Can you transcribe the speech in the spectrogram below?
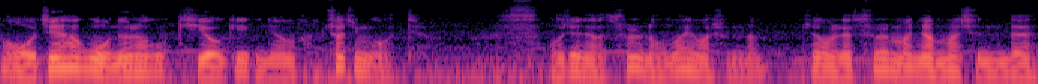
어제하고 오늘하고 기억이 그냥 합쳐진 것 같아요. 어제 내가 술 너무 많이 마셨나? 제가 원래 술 많이 안 마시는데,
